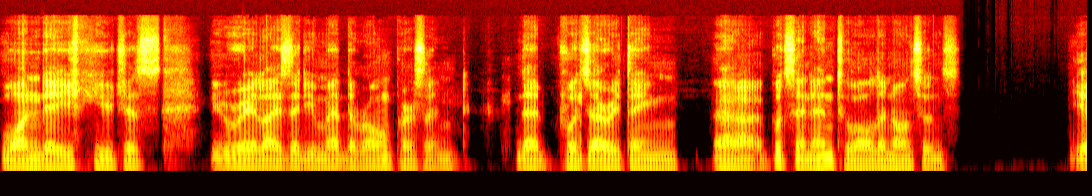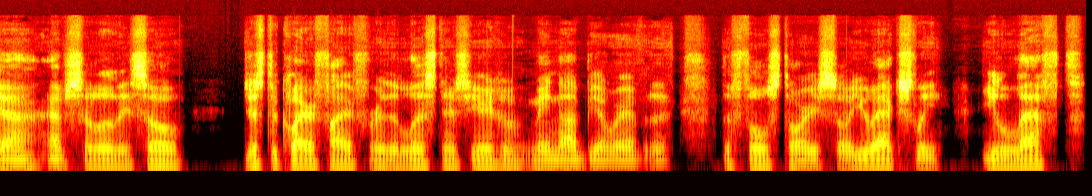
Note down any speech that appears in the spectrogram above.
One day you just you realize that you met the wrong person that puts everything uh puts an end to all the nonsense. Yeah, absolutely. So just to clarify for the listeners here who may not be aware of the, the full story. So you actually you left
